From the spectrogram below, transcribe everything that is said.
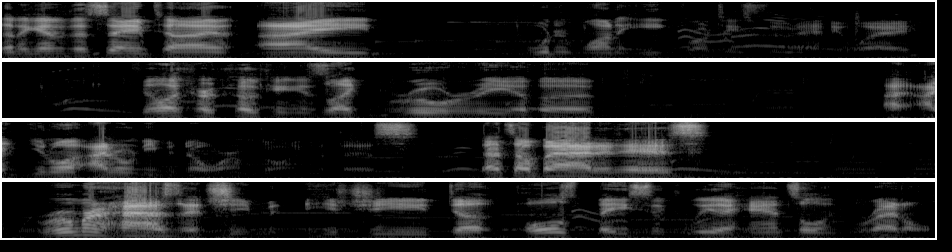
Then again, at the same time, I wouldn't want to eat Grunty's food anyway. I feel like her cooking is like brewery of a. I, I, you know what? I don't even know where I'm going with this. That's how bad it is. Rumor has it she he, she pulls basically a Hansel and Gretel.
